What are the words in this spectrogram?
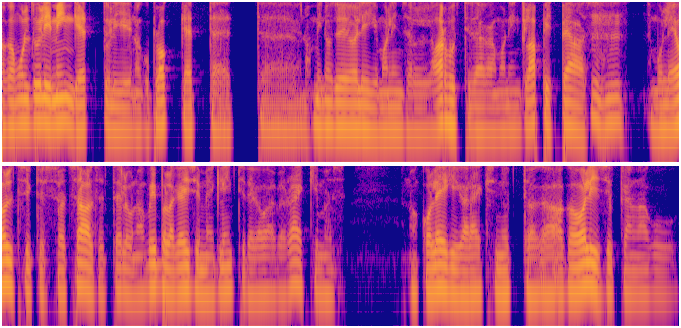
Aga mul tuli mingi hetk tuli nagu plokk ette, et eh, noh, minu töö oligi, ma olin seal arvuti taga, ma olin klapid peas mm. -hmm. mul ei olnud sihukest sotsiaalset elu, noh, võib-olla käisime klientidega vahepeal rääkimas. noh, kolleegiga rääkisin juttu, aga, aga oli sihuke nagu,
